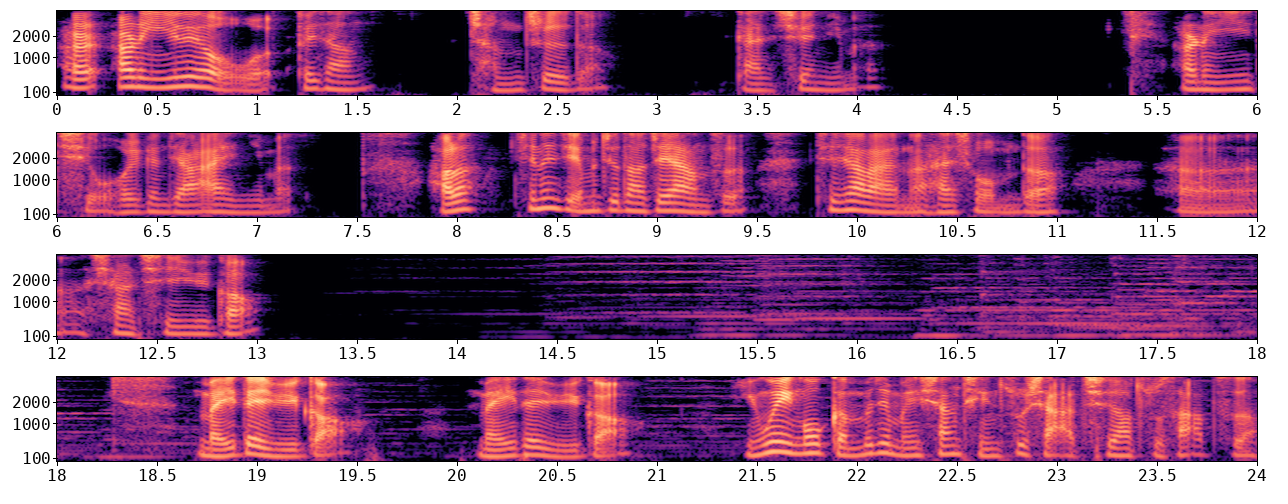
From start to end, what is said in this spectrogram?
二二零一六，我非常。诚挚的感谢你们。二零一七，我会更加爱你们。好了，今天节目就到这样子。接下来呢，还是我们的呃下期预告。没得预告，没得预告，因为我根本就没想清楚下期要做啥子，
